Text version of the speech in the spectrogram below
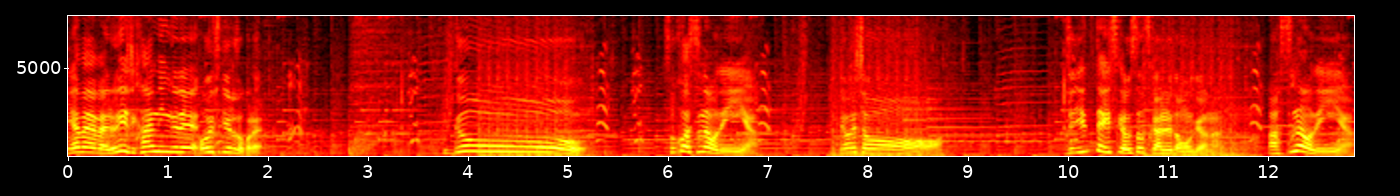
やばいやばいルイージカンニングで追いつけるぞこれ。ゴー！そこは素直でいいんや。よいしょー。じゃ言ったらいつか嘘つかれると思うけどな。あ素直でいいんや。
